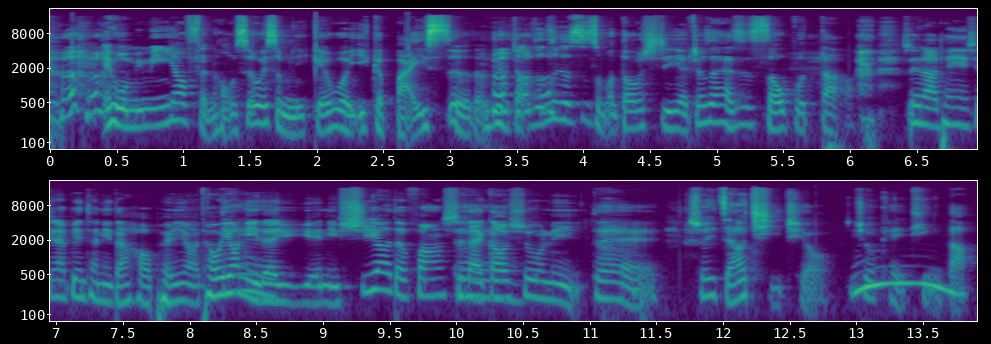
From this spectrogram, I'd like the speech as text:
哎，我明明要粉红色，为什么你给我一个白色的？就 讲说这个是什么东西？啊就是还是收不到。所以老天爷现在变成你的好朋友，他会用你的语言，你需要的方式来告诉你。对，对，所以只要祈求就可以听到。嗯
